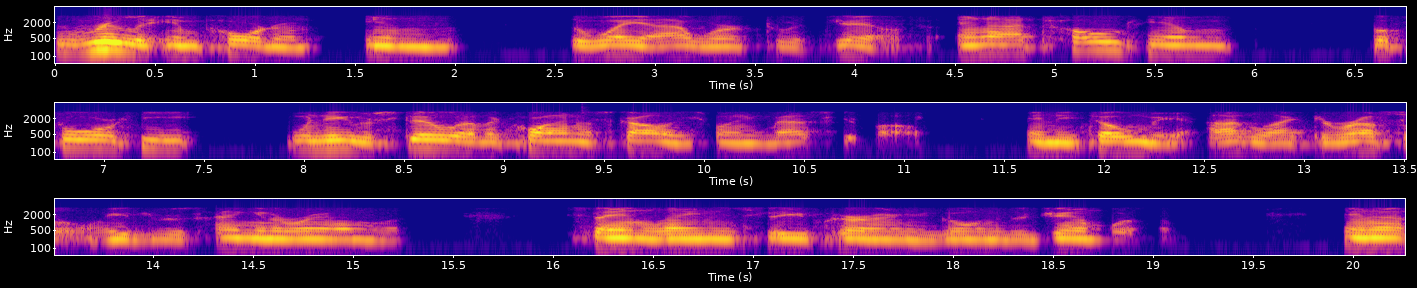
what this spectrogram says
really important in the way I worked with Jeff. And I told him before he, when he was still at Aquinas College playing basketball, and he told me I'd like to wrestle. He was hanging around with Stan Lane and Steve Keirn and going to the gym with them. And I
